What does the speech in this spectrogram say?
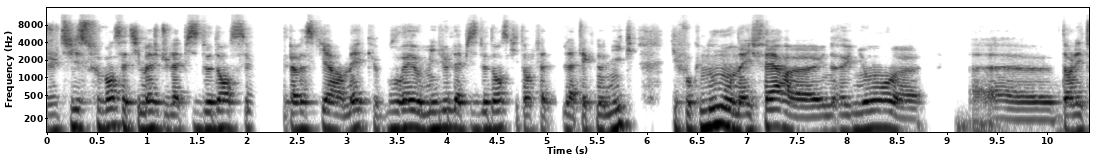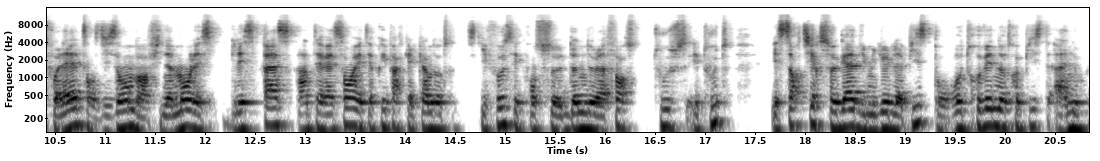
J'utilise souvent cette image de la piste de danse. C'est pas parce qu'il y a un mec bourré au milieu de la piste de danse qui tente la, technonique qu'il faut que nous on aille faire euh, une réunion euh, dans les toilettes en se disant bah, finalement l'espace intéressant a été pris par quelqu'un d'autre. Ce qu'il faut, c'est qu'on se donne de la force tous et toutes et sortir ce gars du milieu de la piste pour retrouver notre piste à nous.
